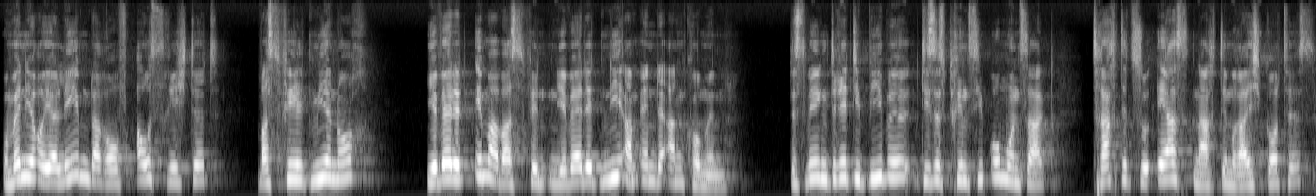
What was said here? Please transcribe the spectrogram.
Und wenn ihr euer Leben darauf ausrichtet, was fehlt mir noch? Ihr werdet immer was finden, ihr werdet nie am Ende ankommen. Deswegen dreht die Bibel dieses Prinzip um und sagt, trachtet zuerst nach dem Reich Gottes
